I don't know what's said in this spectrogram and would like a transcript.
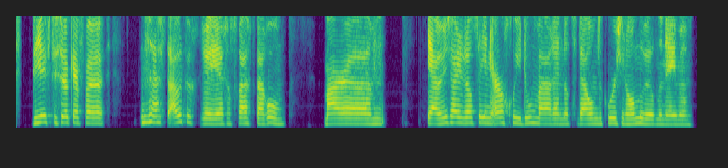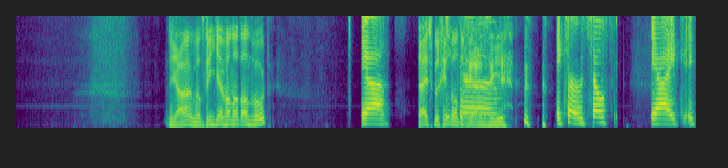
die heeft dus ook even naast de auto gereden en gevraagd waarom. Maar ehm, ja, hun zeiden dat ze in erg goede doen waren en dat ze daarom de koers in handen wilden nemen. Ja, en wat vind jij van dat antwoord? Ja, Thijs begint Ik, al te grijpen, eh, zie je. ik zou het zelf. Ja, ik, ik,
